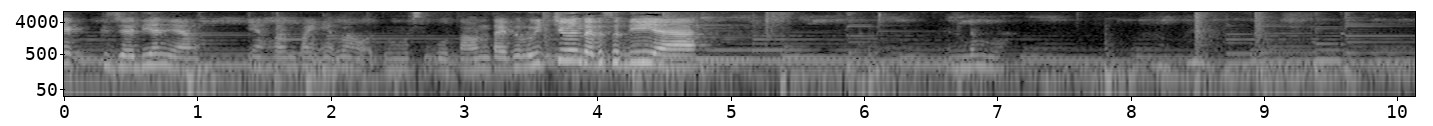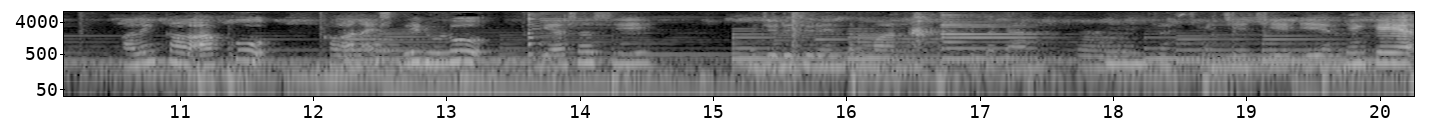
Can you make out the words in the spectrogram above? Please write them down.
misalnya kejadian yang yang kalian paling ingat lah waktu umur 10 tahun. Entah itu lucu entah itu sedih ya. Random lah. Paling kalau aku kalau anak SD dulu biasa sih ngejodoh-jodohin teman gitu kan. Terus ngecie-ciein. Yang kayak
